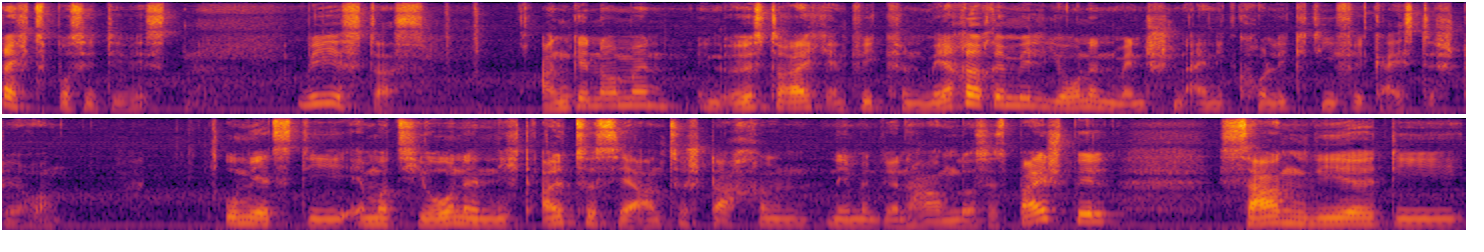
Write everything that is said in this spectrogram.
Rechtspositivisten, wie ist das? Angenommen, in Österreich entwickeln mehrere Millionen Menschen eine kollektive Geistesstörung. Um jetzt die Emotionen nicht allzu sehr anzustacheln, nehmen wir ein harmloses Beispiel. Sagen wir, die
